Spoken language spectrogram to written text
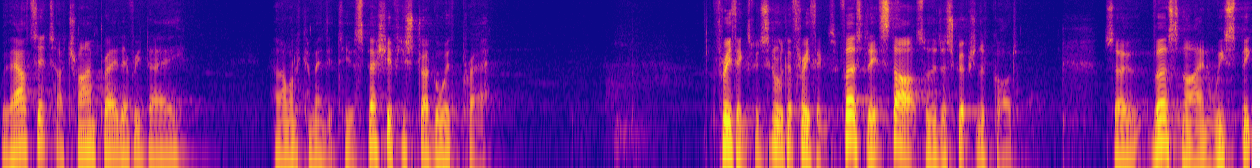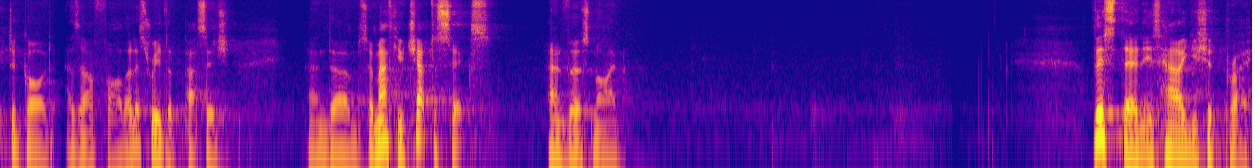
Without it, I try and pray it every day, and I want to commend it to you, especially if you struggle with prayer. Three things. We're just going to look at three things. Firstly, it starts with a description of God. So, verse 9, we speak to God as our Father. Let's read the passage. And um, so, Matthew chapter 6 and verse 9. This then is how you should pray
